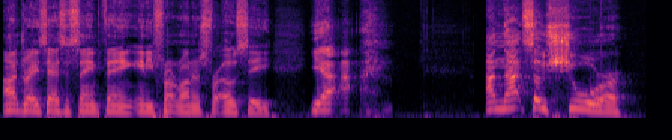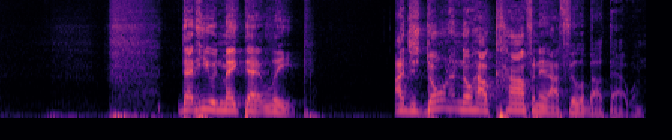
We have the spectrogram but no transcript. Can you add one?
Andres has the same thing. Any front runners for OC? Yeah, I, I'm not so sure that he would make that leap. I just don't know how confident I feel about that one.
